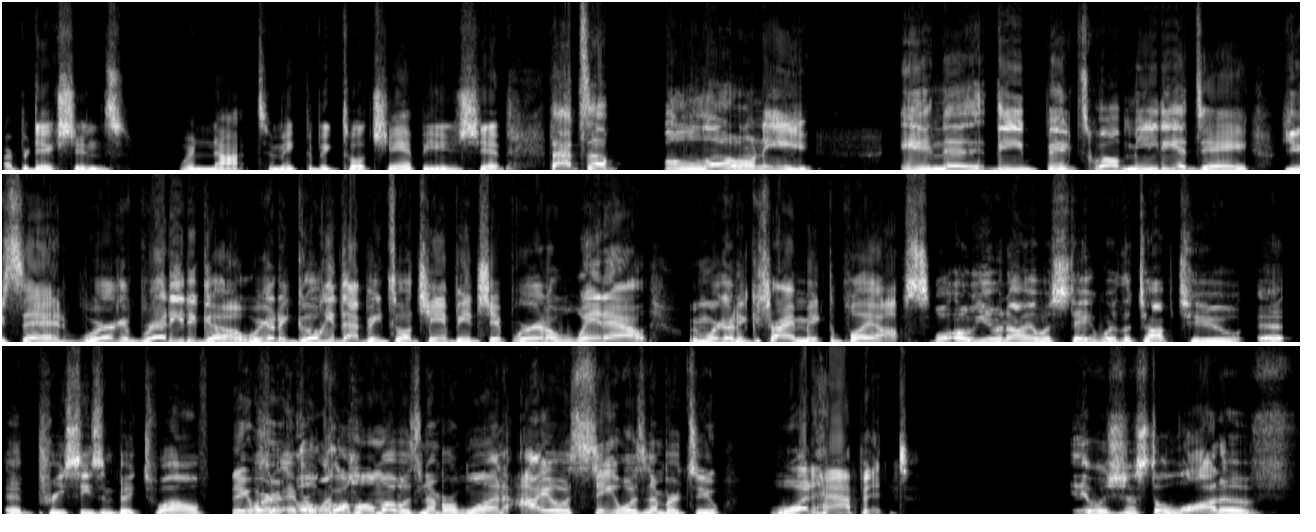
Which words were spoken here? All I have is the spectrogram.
our predictions were not to make the Big 12 championship. That's a baloney. In the, the Big 12 Media Day, you said, We're ready to go. We're going to go get that Big 12 championship. We're going to win out and we're going to try and make the playoffs. Well, OU and Iowa State were the top two uh, at, at preseason Big 12. They were, so everyone, Oklahoma was number one, Iowa State was number two. What happened? It was just a lot of.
